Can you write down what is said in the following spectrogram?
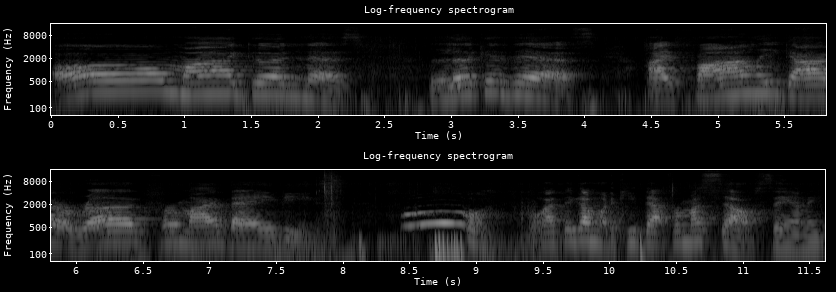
Oh my goodness, look at this. I finally got a rug for my babies. Oh, well, I think I'm going to keep that for myself, Sammy.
